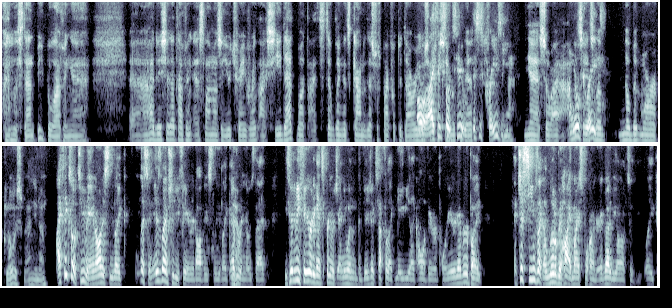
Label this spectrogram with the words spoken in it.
I understand people having uh, uh, how do you say that having Islam as a huge favorite. I see that, but I still think it's kind of disrespectful to Darius. Oh, I think so too. This is crazy. Yeah, yeah, so I, I would say it's a little, little bit more close, man. You know, I think so too, man. Honestly, like, listen, Islam should be favored. Obviously, like Yeah. everyone knows that. he's going to be favored against pretty much anyone in the division except for like maybe like Oliveira Poirier or whatever. But it just seems like a little bit high, minus 400. I got to be honest with you. Like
